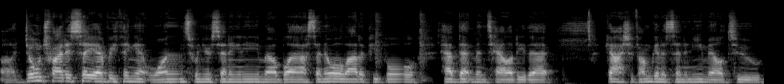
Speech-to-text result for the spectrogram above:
uh, don't try to say everything at once when you're sending an email blast. I know a lot of people have that mentality that gosh, if I'm going to send an email to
